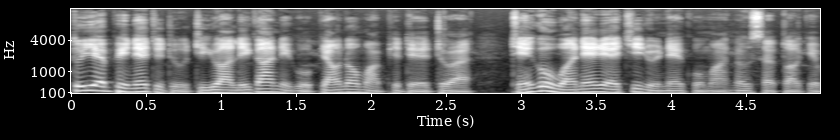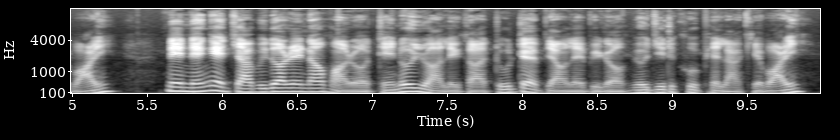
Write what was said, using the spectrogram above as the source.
သူ့ရဲ့ဖေနဲ့တူတူဒီရွာလေးကနေကိုပြောင်းတော့မှဖြစ်တဲ့အတွက်ဒင်ကိုဝမ်းနေတဲ့အကြည့်တွေနဲ့ကိုမှနှုတ်ဆက်သွားခဲ့ပါတယ်။နှစ်နှငယ်ကြာပြီးသွားတဲ့နောက်မှာတော့ဒင်တို့ရွာလေးကတိုးတက်ပြောင်းလဲပြီးတော့မြို့ကြီးတစ်ခုဖြစ်လာခဲ့ပါတယ်။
